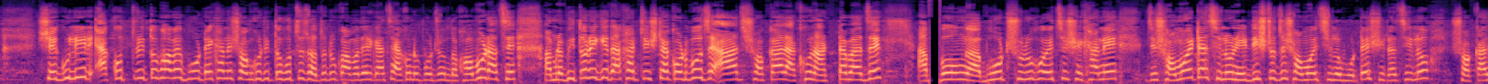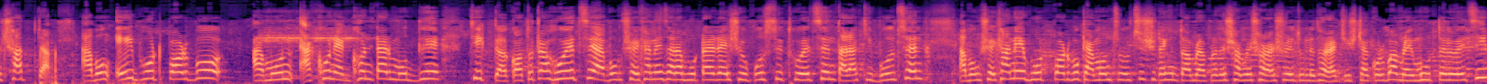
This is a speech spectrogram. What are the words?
সেগুলির একত্রিতভাবে ভোট এখানে সংঘটিত হচ্ছে। যতটুকু আমাদের কাছে এখনও পর্যন্ত খবর আছে, আমরা ভিতরে গিয়ে দেখার চেষ্টা করব যে আজ সকাল এখন আটটা বাজে এবং ভোট শুরু হয়েছে সেখানে যে সময়টা ছিল, নির্দিষ্ট যে সময় ছিল ভোটে, সেটা ছিল সকাল সাতটা। এবং এই ভোট পর্ব এমন এখন এক ঘণ্টার মধ্যে ঠিক কতটা হয়েছে এবং সেখানে যারা ভোটাররা এসে উপস্থিত হয়েছেন, তারা কি বলছেন? এবং সেখানে ভোট পর্ব কেমন চলছে সেটা কিন্তু আমরা আপনাদের সামনে সরাসরি তুলে ধরার চেষ্টা করব। আমরা এই মুহূর্তে রয়েছি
